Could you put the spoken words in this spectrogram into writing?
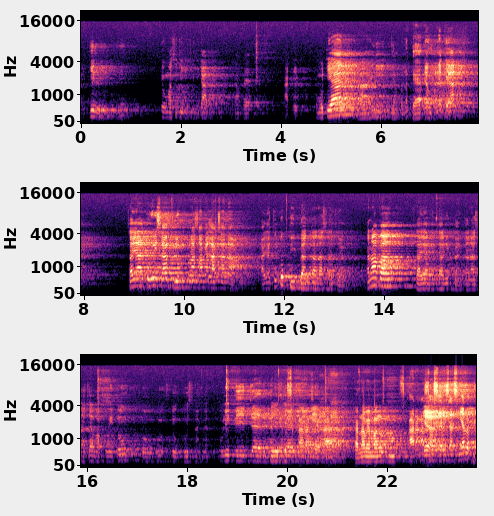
ganjil. Itu masih diizinkan sampai rakit kemudian nah ini Yang penegak. yang ya saya akui saya belum pernah sampai laksana saya cukup di Bantara saja kenapa saya mencari Bantara saja waktu itu sungguh-sungguh sangat sulit Beda dengan Beda yang sekarang ya kak. Karena memang sekarang Ya. sosialisasinya lebih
